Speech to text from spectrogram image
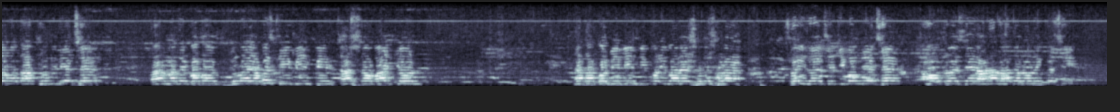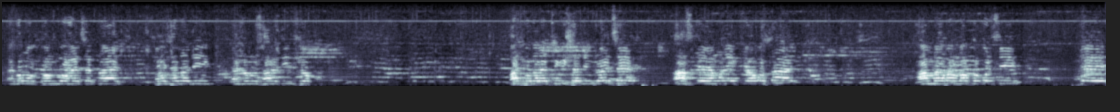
জনতা আত্মহত্যা দিয়েছে। তার মধ্যে গত জুলাই আগস্টে বিএনপির চারশো বাইশ জন নেতাকর্মী বিএনপি পরিবারের সদস্যরা শহীদ হয়েছে, জীবন দিয়েছে। আহত হয়েছে আঠারো হাজার অনেক বেশি। এখনও পঙ্গ হয়েছে প্রায় ছয় শতাধিক এখনও সাড়ে তিনশো হাসপাতালে চিকিৎসাধীন রয়েছে। আজকে এমন একটি অবস্থায় আমরা আবার লক্ষ্য করছি যে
